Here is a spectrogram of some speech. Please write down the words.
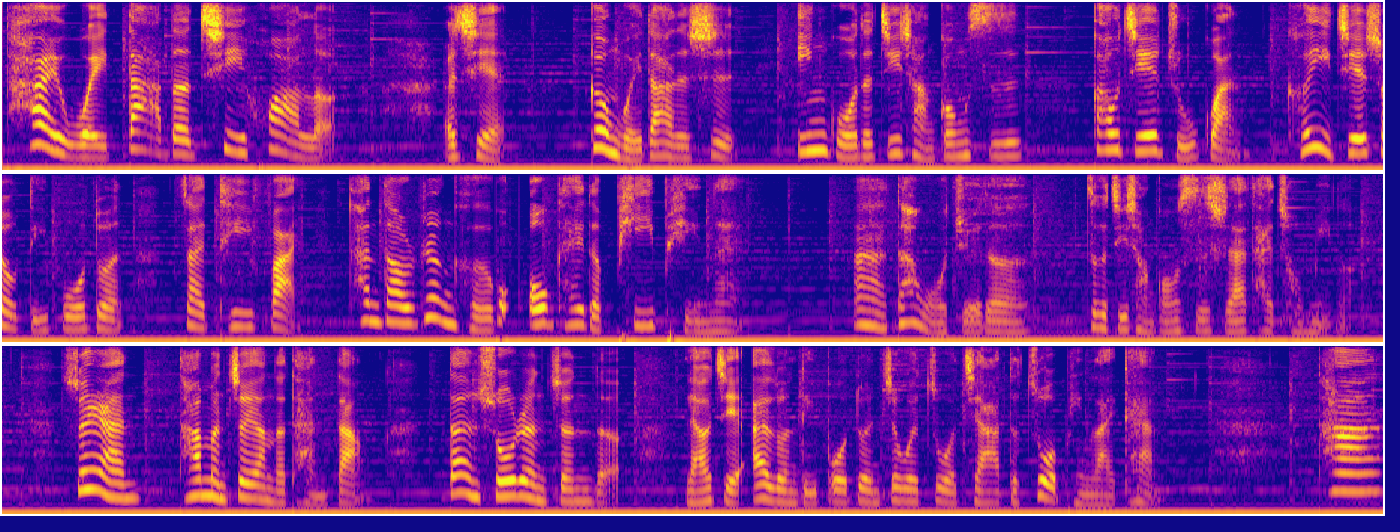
太伟大的企划了！而且更伟大的是，英国的机场公司高阶主管可以接受迪波顿。在 T5 看到任何不 OK 的批评呢？啊，但我觉得这个机场公司实在太聪明了。虽然他们这样的坦荡，但说认真的，了解艾伦·迪波顿这位作家的作品来看，他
